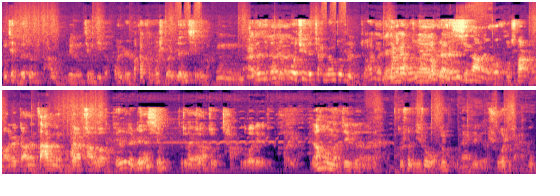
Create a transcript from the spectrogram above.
不见得就是打我们这种竞技的环指靶，它可能是个人形吧。嗯嗯啊，它它过去的战争就是，主要你大概能打到人心脏那有个红圈，往这找那砸着那红圈差不多，就这个人形就就就差不多这个就可以了。然后呢，这个就说你说我们古代这个说是百步，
